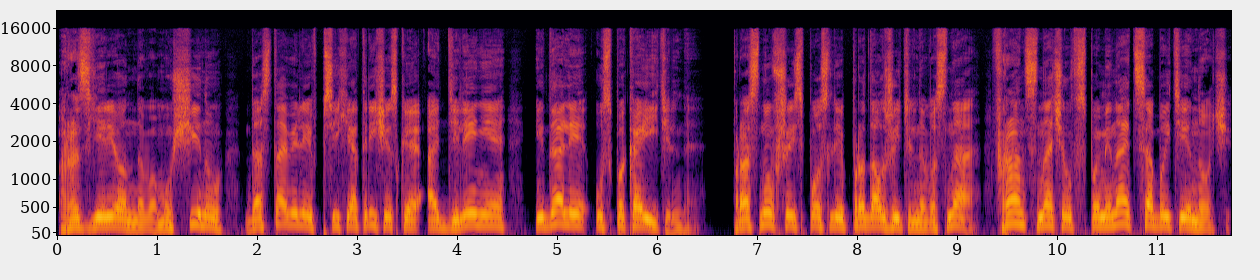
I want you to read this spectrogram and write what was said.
Разъяренного мужчину доставили в психиатрическое отделение и дали успокоительное. Проснувшись после продолжительного сна, Франц начал вспоминать события ночи.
